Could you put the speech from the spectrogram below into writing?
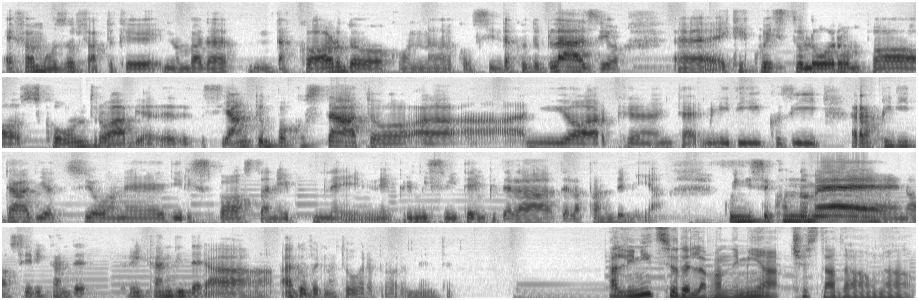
è famoso il fatto che non vada d'accordo con, con il sindaco de Blasio eh, e che questo loro un po' scontro abbia, eh, sia anche un po' costato a, a New York in termini di così, rapidità di azione, di risposta nei, nei, nei primissimi tempi della, della pandemia. Quindi secondo me no, si ricande- ricandiderà a governatore probabilmente. All'inizio della pandemia c'è stata una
